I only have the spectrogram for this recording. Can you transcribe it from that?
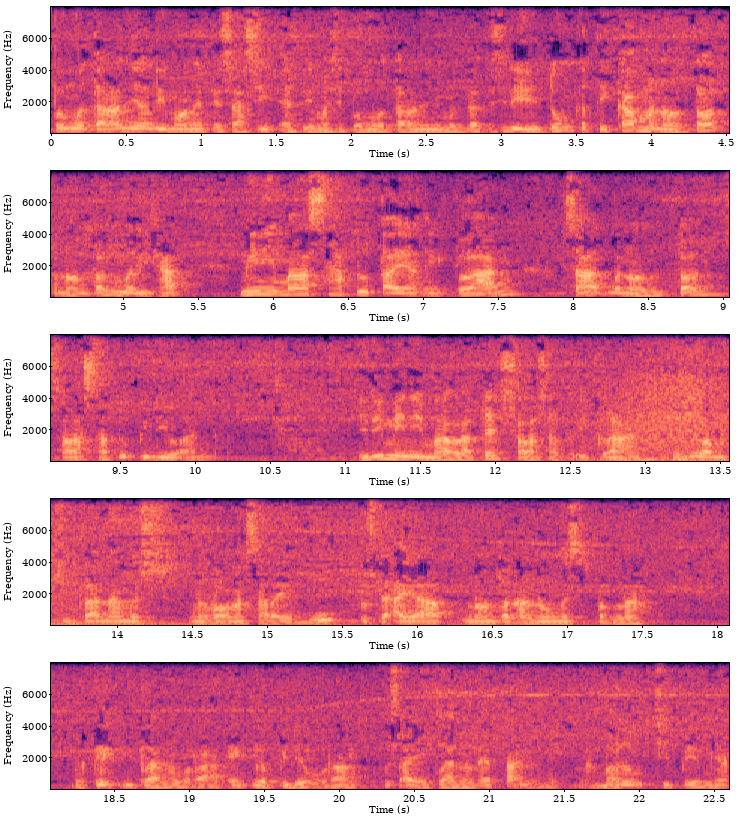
pemutaran yang dimonetisasi. Estimasi pemutaran yang dimonetisasi dihitung ketika menonton penonton melihat minimal satu tayang iklan saat menonton salah satu video Anda. Jadi minimal lah teh salah satu iklan. Jadi kalau iklan nangis ngerolna seribu, terus teh aya penonton anu geus pernah ngeklik iklan orang eh klik video orang terus ada iklanan eta nya. nah baru CPM nya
